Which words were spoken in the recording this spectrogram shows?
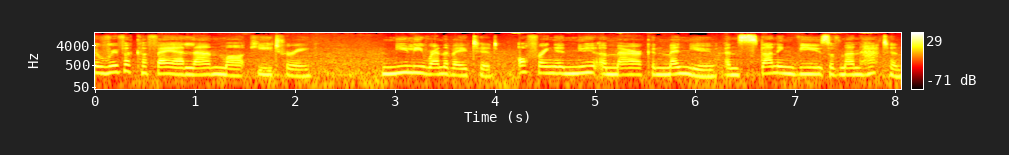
The River Cafe, a landmark eatery, newly renovated, offering a new American menu and stunning views of Manhattan.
